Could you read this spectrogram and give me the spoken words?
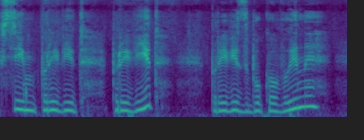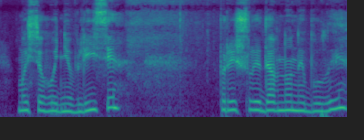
Всім привіт, привіт, привіт з Буковини. Ми сьогодні в лісі. Прийшли давно не були.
